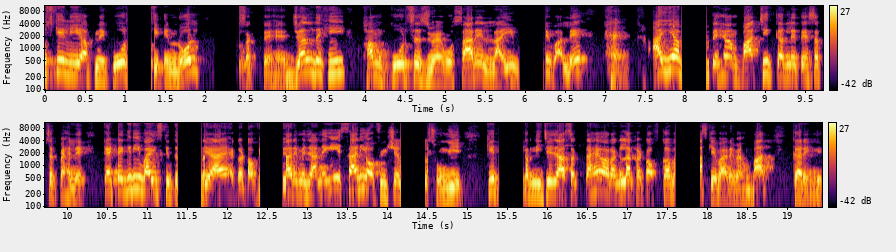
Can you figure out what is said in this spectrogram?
उसके लिए अपने कोर्स इनरोल हो सकते हैं। जल्द ही हम कोर्सेज जो है वो सारे लाइव होने वाले हैं। आइए हैं, हम बातचीत कर लेते हैं सबसे पहले। कैटेगरी वाइज कितने आया है कट ऑफ़ बारे में जाने की ये सारी ऑफिशियल होंगी। कितने नीचे जा सकता है और अगला कट ऑफ़ कब इसके बारे में हम बात करेंगे।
